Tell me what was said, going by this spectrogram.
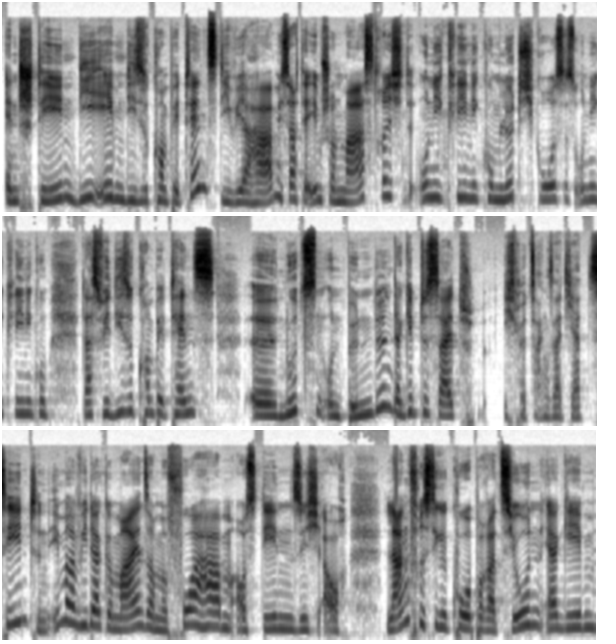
entstehen, die eben diese Kompetenz, die wir haben, ich sagte ja eben schon Maastricht, Uniklinikum, Lüttich, großes Uniklinikum, dass wir diese Kompetenz äh, nutzen und bündeln. Da gibt es seit, ich würde sagen, seit Jahrzehnten immer wieder gemeinsame Vorhaben, aus denen sich auch langfristige Kooperationen ergeben.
